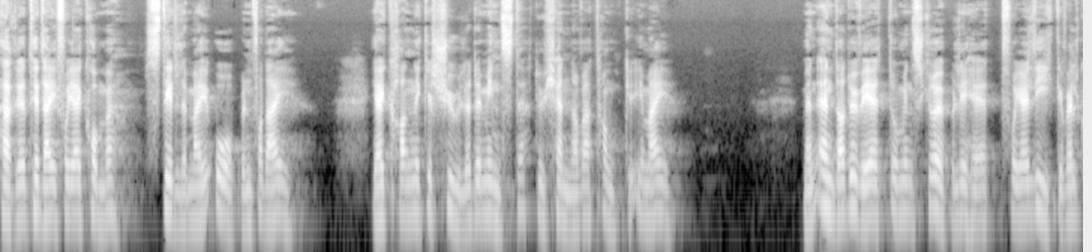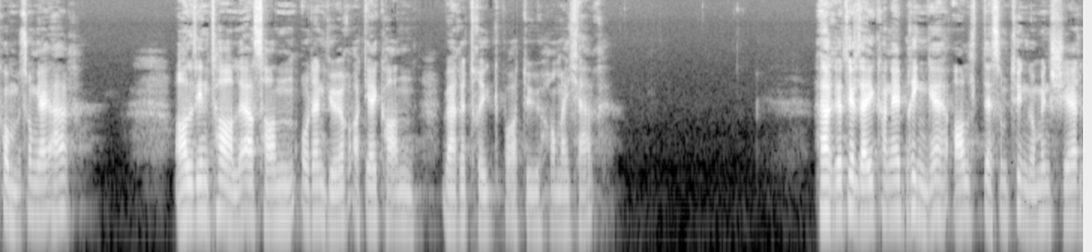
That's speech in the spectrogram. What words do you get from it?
Herre, til deg får jeg komme, stille meg åpen for deg. Jeg kan ikke skjule det minste, du kjenner hver tanke i meg. Men enda du vet om min skrøpelighet, får jeg likevel komme som jeg er. All din tale er sann, og den gjør at jeg kan være trygg på at du har meg kjær. Herre, til deg kan jeg bringe alt det som tynger min sjel.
